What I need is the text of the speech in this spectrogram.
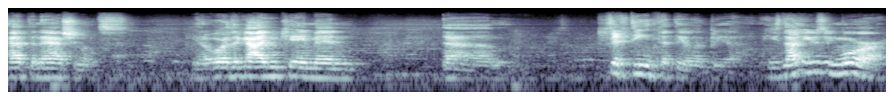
at the Nationals, you know, or the guy who came in um, fifteenth at the Olympia. He's not using more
